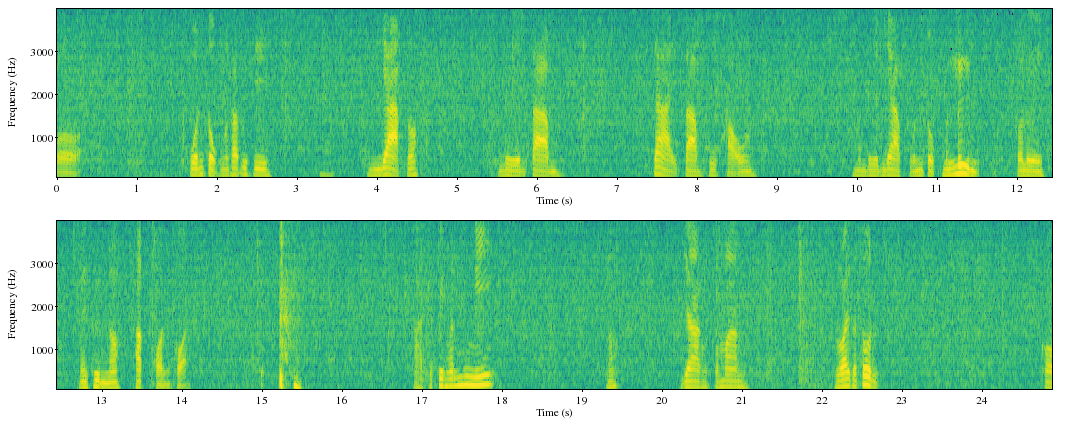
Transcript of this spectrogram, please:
ก็ฝนตกนะครับพี่ซีมันยากเนาะเดินตามจ้ายตามภูเขา มันเดินยากฝนตกมันลื่น ก็เลยไม่ขึ้นเนาะพักผ่อนก่อน อาจจะเป็นวันพรุ่งนี้เนาะยางประมาณร้อยกว่าต้น ก็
